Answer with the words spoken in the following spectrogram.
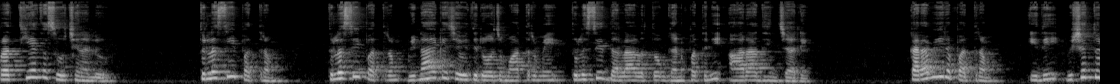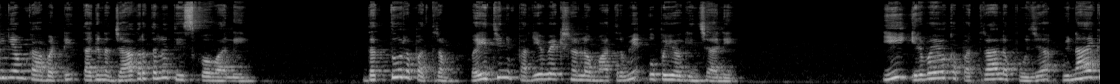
ప్రత్యేక సూచనలు. తులసి పత్రం. తులసి పత్రం వినాయక చవితి రోజు మాత్రమే తులసి దళాలతో గణపతిని ఆరాధించాలి. కరవీర పత్రం. ఇది విషతుల్యం కాబట్టి తగిన జాగ్రత్తలు తీసుకోవాలి. దత్తూర పత్రం వైద్యుని పర్యవేక్షణలో మాత్రమే ఉపయోగించాలి. ఈ ఇరవై ఒక పత్రాల పూజ వినాయక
